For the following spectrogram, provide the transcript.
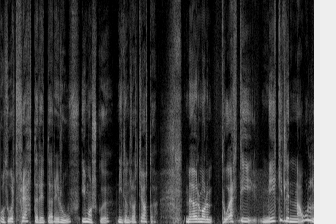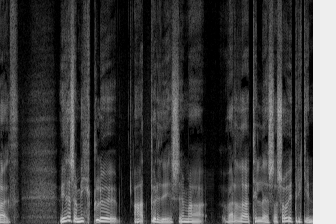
og þú ert frettarittar í Rúf í Moskvu 1988. Með öðrum árum, þú ert í mikillir nálagð við þessa miklu atbyrði sem að verða til þess að Sovjetríkin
